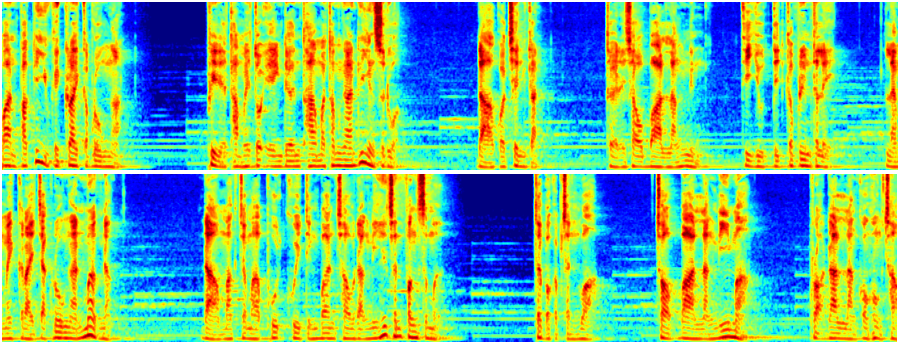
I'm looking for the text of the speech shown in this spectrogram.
บ้านพักที่อยู่ใกล้ๆกับโรงงานเพื่อจะทำให้ตัวเองเดินทางมาทำงานได้อย่างสะดวก ดาวก็เช่นกัน เธอได้เช่าบ้านหลังหนึ่งที่อยู่ติดกับริมทะเล และไม่ไกลจากโรงงานมากนัก ดาวมักจะมาพูดคุยถึงบ้านเช่าหลังนี้ให้ฉันฟังเสมอ เธอบอกกับฉันว่า ชอบบ้านหลังนี้มากเพราะด้านหลังของห้องเช่า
